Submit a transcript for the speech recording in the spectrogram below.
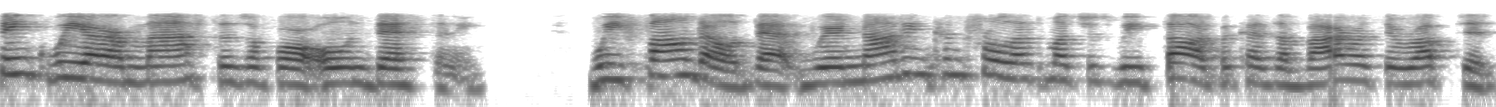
think we are masters of our own destiny. we found out that we're not in control as much as we thought because a virus erupted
